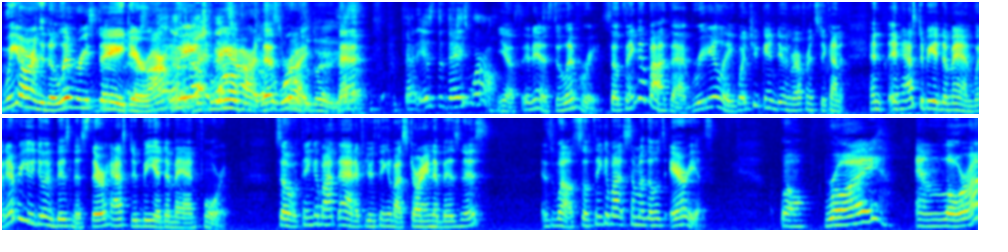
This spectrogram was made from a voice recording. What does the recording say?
we are in the delivery stage here, aren't we? That's the we world- are. that's That's, the world right. today. That That is today's world. yes, it is delivery. So think about that. Really, what you can do in reference to kind of, and it has to be a demand. Whatever you do in business, there has to be a demand for it. So think about that if you're thinking about starting a business as well. So think about some of those areas. Well, Roy and Laura,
